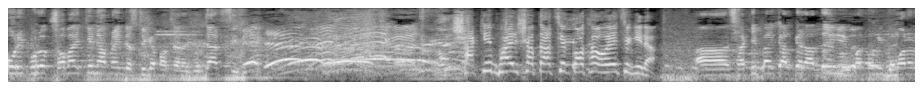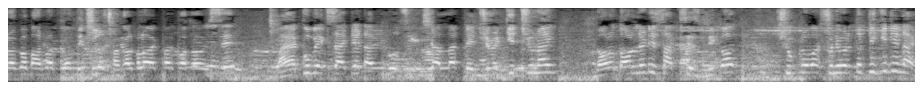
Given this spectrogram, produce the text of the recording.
পরিপূরক সবাইকে নিয়ে আমরা ইন্ডাস্ট্রিকে বাঁচায় রাখব দ্যাটস ইট সাকিব ভাইয়ের সাথে আজকে কথা হয়েছে কিনা আহ, সাকিব ভাই কালকে রাতেই মানে উনি ঘুমানোর আগে বারবার ফোন দিচ্ছিল সকালবেলাও একবার কথা হয়েছে ভাইয়া খুব এক্সাইটেড আমি বলছি ইনশাল্লাহ টেনশনের কিচ্ছু নাই দরদ অলরেডি সাকসেস বিকজ শুক্রবার শনিবার তো টিকিটই নাই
